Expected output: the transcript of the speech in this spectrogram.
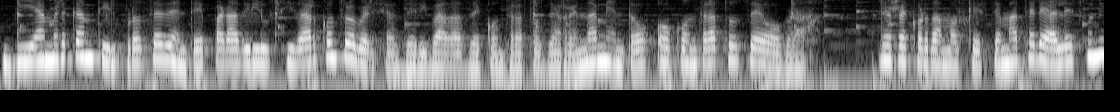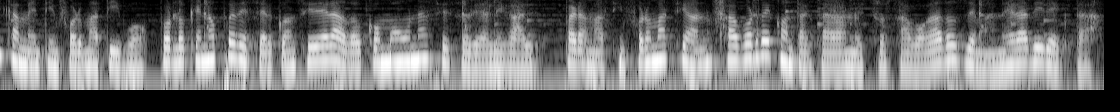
Vía Mercantil Procedente para dilucidar controversias derivadas de contratos de arrendamiento o contratos de obra. Les recordamos que este material es únicamente informativo, por lo que no puede ser considerado como una asesoría legal. Para más información, favor de contactar a nuestros abogados de manera directa.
